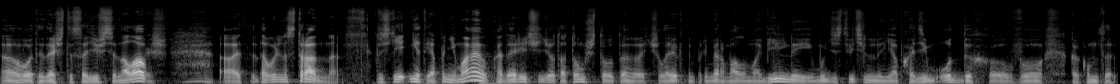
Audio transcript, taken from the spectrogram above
а, вот, и дальше ты садишься на лавку. А, это довольно странно. То есть нет, я понимаю, когда речь идет о том, что человек, например, маломобильный, ему действительно необходим отдых в каком-то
